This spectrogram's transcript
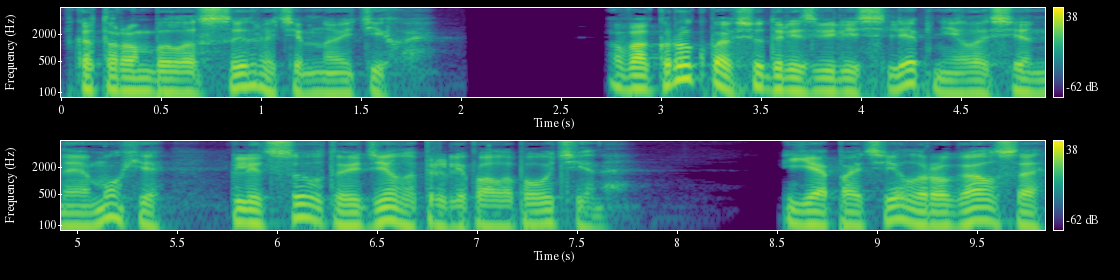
в котором было сыро, темно и тихо. Вокруг повсюду резвились слепни и лосиные мухи, к лицу то и дело прилипала паутина. Я потел, ругался,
